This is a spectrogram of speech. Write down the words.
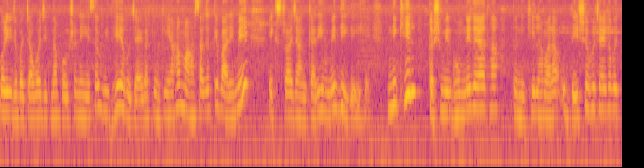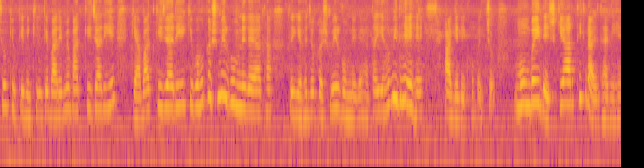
और ये जो बचा हुआ जितना पोर्शन है ये सब विधेय हो जाएगा क्योंकि यहाँ महासागर के बारे में एक्स्ट्रा जानकारी हमें दी गई है। निखिल कश्मीर घूमने गया था तो निखिल हमारा उद्देश्य हो जाएगा बच्चों, क्योंकि निखिल के बारे में बात की जा रही है। क्या बात की जा रही है कि वह कश्मीर घूमने गया था? तो यह जो कश्मीर घूमने गया था, यह विधेय है। आगे देखो बच्चों। मुंबई देश की आर्थिक राजधानी है।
